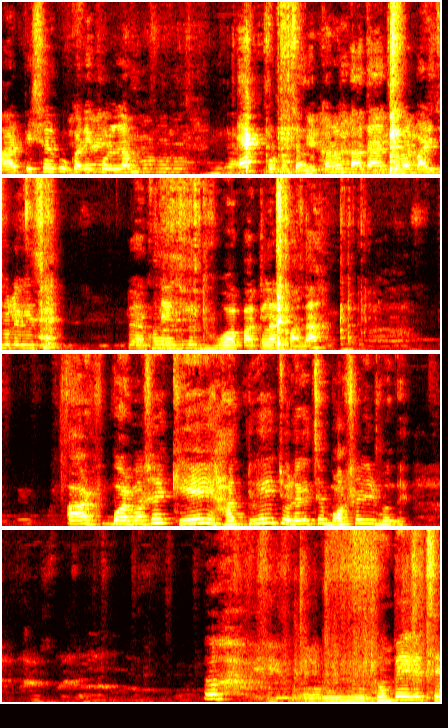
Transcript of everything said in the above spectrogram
আর প্রেশার কুকারে করলাম এক ফোটো চাল। কারণ দাদা আজ আবার বাড়ি চলে গেছে। তো এখন এগুলো ধোয়া, পাকলার পালা। আর বরমশাই খেয়ে হাত ধুয়েই চলে গেছে মশারির মধ্যে। ঘুম পেয়ে গেছে।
